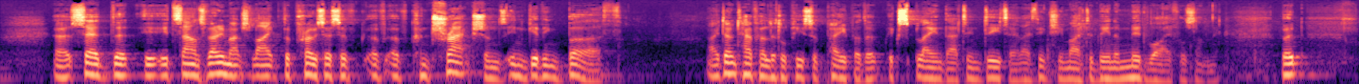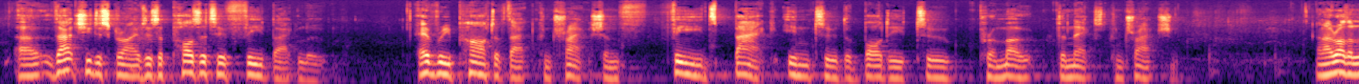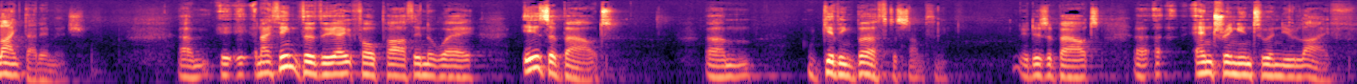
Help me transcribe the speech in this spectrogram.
uh, said that it, sounds very much like the process of, of, of, contractions in giving birth. I don't have her little piece of paper that explained that in detail. I think she might have been a midwife or something. But uh, that she describes as a positive feedback loop. Every part of that contraction f- feeds back into the body to promote the next contraction. And I rather like that image. Um, it, and I think that the Eightfold Path, in a way, is about um, giving birth to something. It is about uh, uh, entering into a new life.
